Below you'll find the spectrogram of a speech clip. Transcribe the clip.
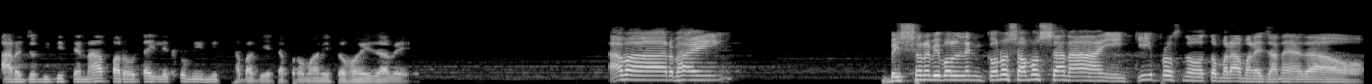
আর যদি দিতে না পারো, তাইলে তুমি মিথ্যাবাদী, এটা প্রমাণিত হয়ে যাবে। আমার ভাই, বিশ্বনবী বললেন, কোনো সমস্যা নাই, কি প্রশ্ন তোমরা আমারে জানায় দাও?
